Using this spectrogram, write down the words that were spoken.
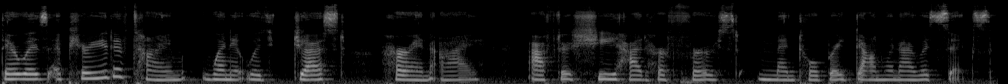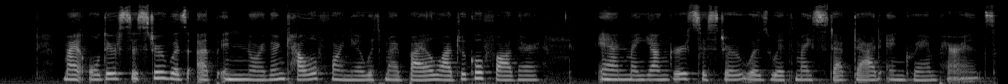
There was a period of time when it was just her and I after she had her first mental breakdown when I was six. My older sister was up in Northern California with my biological father, and my younger sister was with my stepdad and grandparents.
